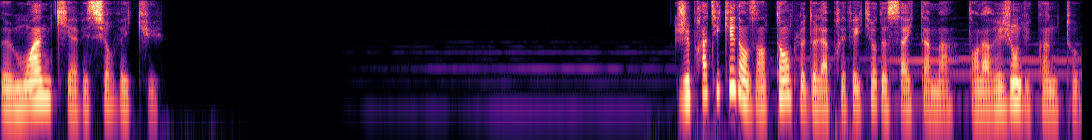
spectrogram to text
Le moine qui avait survécu. Je pratiquais dans un temple de la préfecture de Saitama, dans la région du Kanto.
